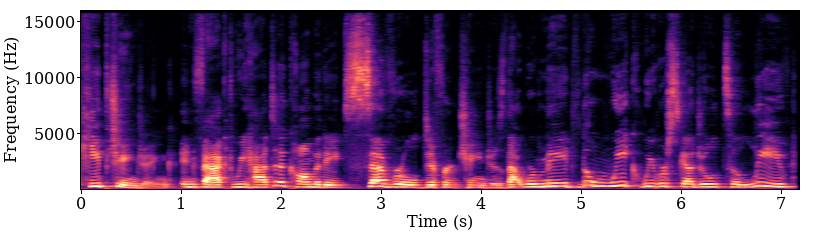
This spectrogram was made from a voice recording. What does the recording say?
keep changing. In fact, we had to accommodate several different changes that were made the week we were scheduled to leave,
